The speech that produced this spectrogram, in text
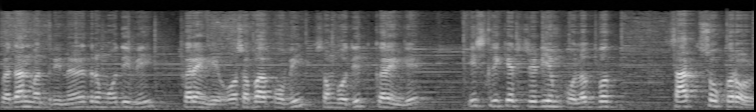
प्रधानमंत्री नरेंद्र मोदी भी करेंगे और सभा को भी संबोधित करेंगे। इस क्रिकेट स्टेडियम को लगभग 700 करोड़,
